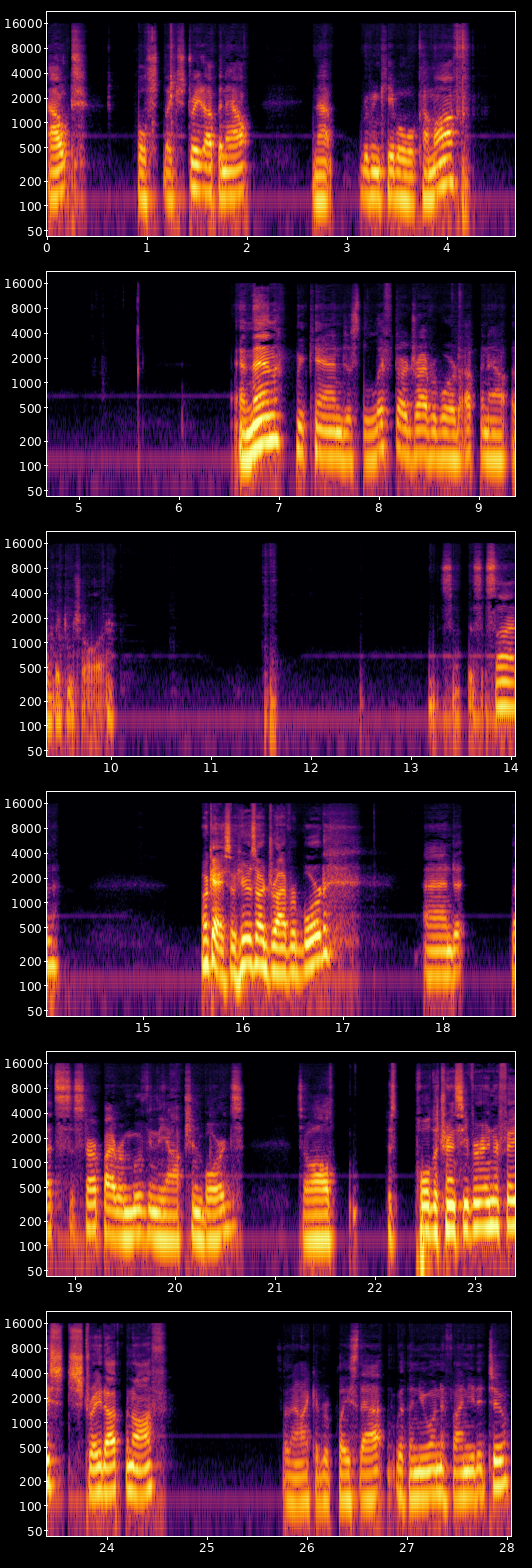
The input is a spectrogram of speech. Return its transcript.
out, pull like straight up and out, and that ribbon cable will come off. And then we can just lift our driver board up and out of the controller. Set this aside. Okay, so here's our driver board. And let's start by removing the option boards. So I'll just pull the transceiver interface straight up and off. So now I could replace that with a new one if I needed to.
